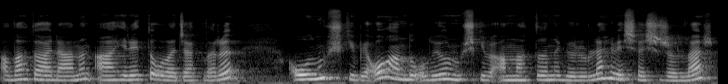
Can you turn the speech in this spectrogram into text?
Allah Teala'nın ahirette olacakları olmuş gibi, o anda oluyormuş gibi anlattığını görürler ve şaşırırlar.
